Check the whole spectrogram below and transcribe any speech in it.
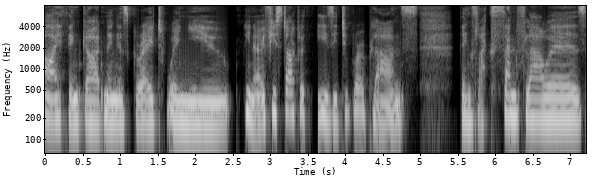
I think gardening is great when you, you know, if you start with easy to grow plants, things like sunflowers,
